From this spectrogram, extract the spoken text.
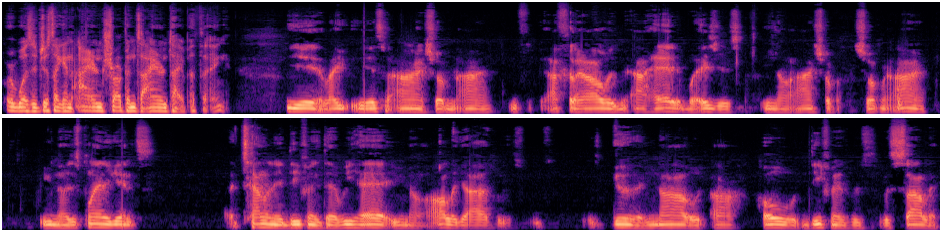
or was it just like an iron sharpens iron type of thing? Yeah, like yeah, it's an iron sharpen iron. I feel like I always I had it, but it's just you know iron sharpen sharpen iron. You know, just playing against a talented defense that we had. You know, all the guys was was, was good. You know, our, our whole defense was was solid.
